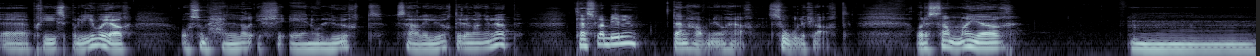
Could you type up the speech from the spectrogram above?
eh, pris på livet å gjøre, og som heller ikke er noe lurt, særlig lurt i det lange løp. Tesla-bilen, den havner jo her, soleklart. Og det samme gjør mm,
